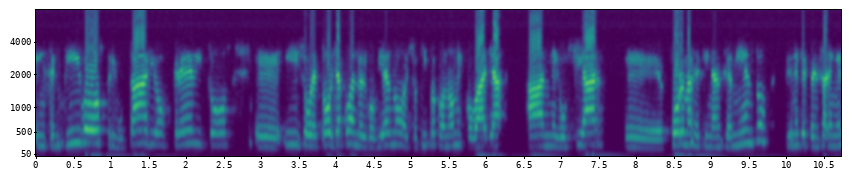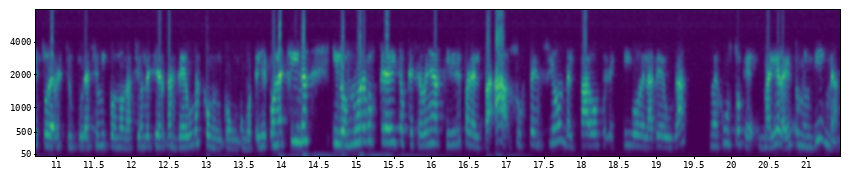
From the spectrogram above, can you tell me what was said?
incentivos tributarios, créditos eh, y sobre todo ya cuando el gobierno o su equipo económico vaya a negociar eh, formas de financiamiento, tiene que pensar en esto de reestructuración y condonación de ciertas deudas, con, como te dije, con la China, y los nuevos créditos que se vayan a adquirir para el... Ah, suspensión del pago selectivo de la deuda. No es justo que, Mariela, esto me indigna,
